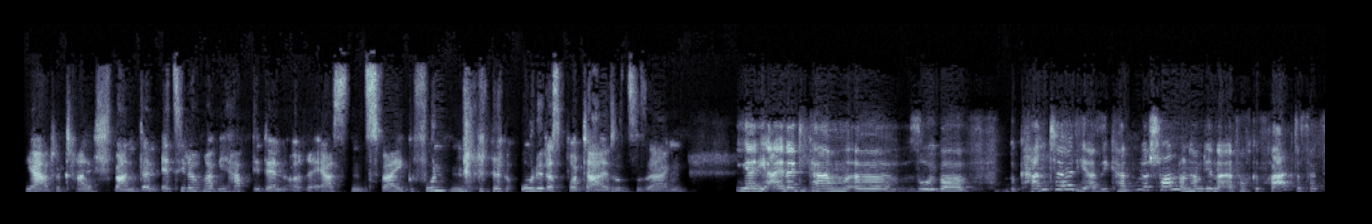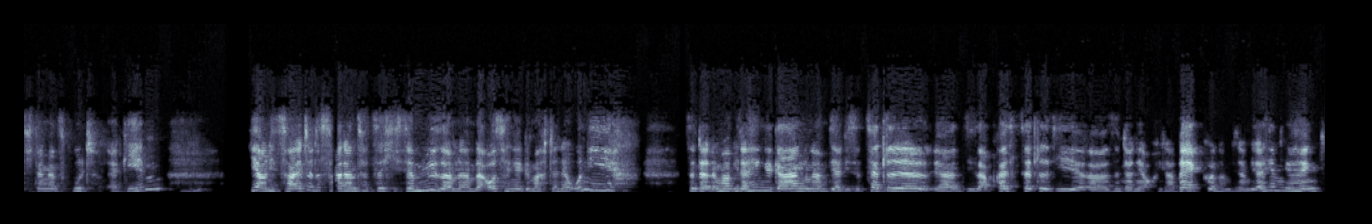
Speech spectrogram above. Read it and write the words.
Ja, total spannend. Dann erzähl doch mal, wie habt ihr denn eure ersten zwei gefunden, ohne das Portal sozusagen? Ja, die eine, die kam äh, so über Bekannte, die, also die kannten wir schon und haben die dann einfach gefragt. Das hat sich dann ganz gut ergeben. Mhm. Ja, und die zweite, das war dann tatsächlich sehr mühsam. Da haben wir Aushänge gemacht in der Uni, sind dann immer wieder hingegangen und haben ja diese Zettel, ja, diese Abreißzettel, die äh, sind dann ja auch wieder weg und haben die dann wieder hingehängt.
